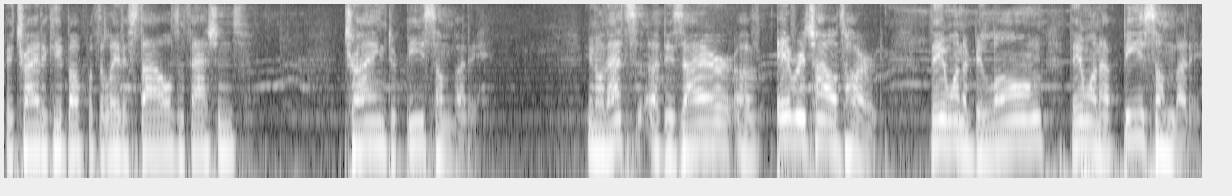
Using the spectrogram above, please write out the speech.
They try to keep up with the latest styles and fashions, trying to be somebody. You know, that's a desire of every child's heart they want to belong. They want to be somebody.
